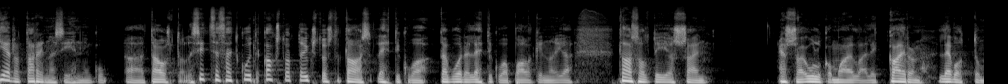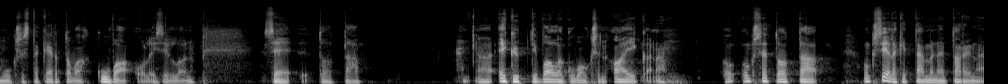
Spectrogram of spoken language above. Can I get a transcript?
hieno tarina siihen niinku, ä, taustalle. Sitten sä sait 2011 taas lehtikuva, tai vuoden lehtikuvapalkinnon, ja taas oltiin jossain – jossain ulkomailla, eli Kairon levottomuuksista kertova kuva oli silloin se tota, Egyptin vallankumouksen aikana. On, onko, se, tota, onko sielläkin tämmöinen tarina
